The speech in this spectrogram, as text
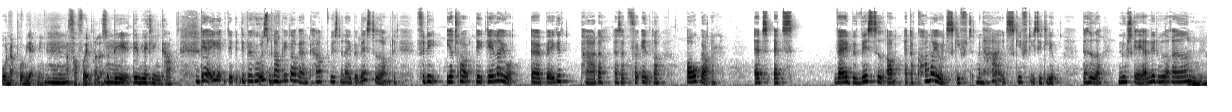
under påvirkning mm. fra forældrene. Så mm. det, det er virkelig en kamp. Men det, er ikke, det, det behøves nok ikke at være en kamp, hvis man er i bevidsthed om det. Fordi jeg tror, det gælder jo øh, begge parter, altså forældre og børn, at, at være i bevidsthed om, at der kommer jo et skift. Man har et skift i sit liv, der hedder, nu skal jeg lidt ud af redden. Mm.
